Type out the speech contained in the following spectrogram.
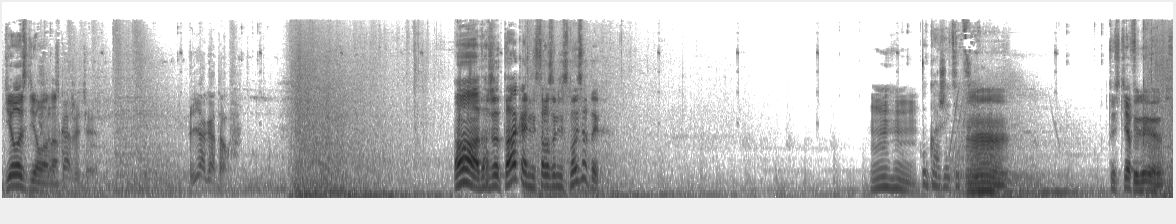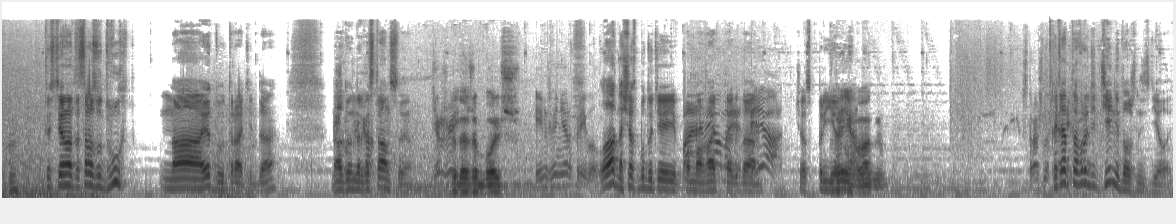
дело Что сделано. скажете? Я готов. А, даже так? Они сразу не сносят их? Угу. Укажите цель. А, То есть, тебе, интересно. то есть тебе надо сразу двух на эту тратить, да? На одну энергостанцию. Это Держи. даже больше. Инженер прибыл. Ладно, сейчас буду тебе помогать Подъемы, тогда. вперед! Сейчас Да приеду. не, ладно. Страшно Хотя это вроде тени должны сделать.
